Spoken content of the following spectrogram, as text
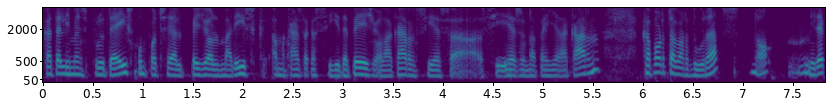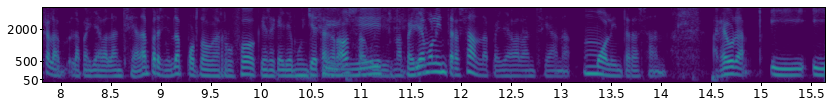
que té aliments proteics, com pot ser el peix o el marisc, en cas de que sigui de peix, o la carn, si és, eh, si és una paella de carn, que porta verdures, no? Mira que la, la paella valenciana, per exemple, porta el garrofó, que és aquella mongeta Sí, grossa. Vull dir, és sí, una sí. paella molt interessant, la paella valenciana. Molt interessant. A veure, i, i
